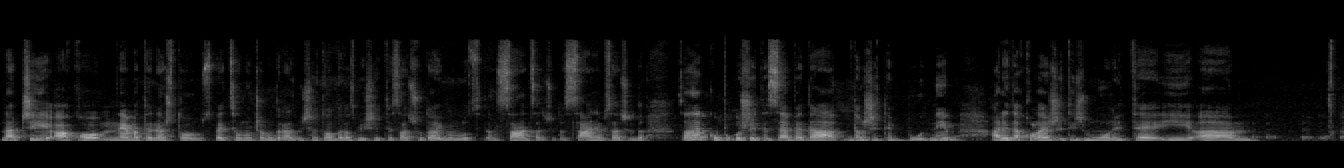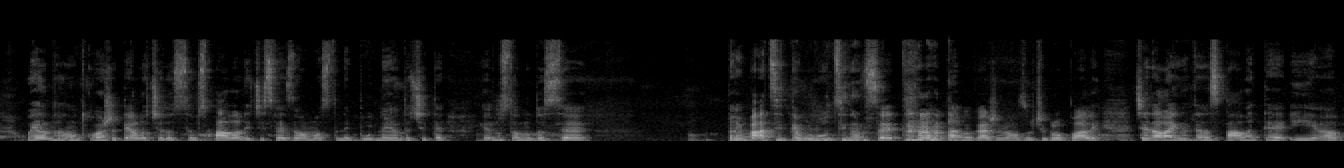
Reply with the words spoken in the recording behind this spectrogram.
znači, ako nemate nešto specijalno o čemu da razmišljate, onda razmišljajte sad ću da imam lucidan san, sad ću da sanjam, sad ću da... Sad nekako pokušajte sebe da držite budnim, ali da ako ležite žmurite i... U jednom trenutku vaše telo će da se uspava, će sve da vam ostane budno i onda ćete jednostavno da se prebacite u lucidan set, tako kažem, malo zvuči glupo, ali će da legnete da spavate i uh,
